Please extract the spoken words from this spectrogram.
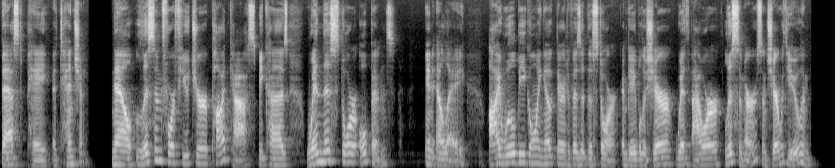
best pay attention. Now, listen for future podcasts because when this store opens, in LA, I will be going out there to visit the store and be able to share with our listeners and share with you and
